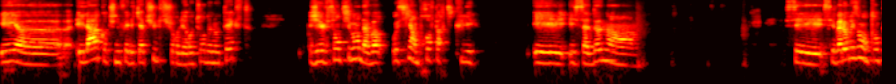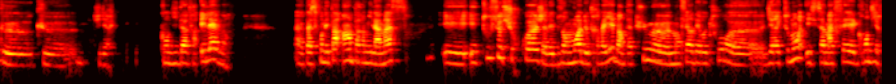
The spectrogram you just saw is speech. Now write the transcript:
Et, euh, et, là, quand tu nous fais des capsules sur les retours de nos textes, j'ai eu le sentiment d'avoir aussi un prof particulier. Et, et ça donne un. C'est valorisant en tant que, que je veux dire, candidat, enfin élève, euh, parce qu'on n'est pas un parmi la masse, et, tout ce sur quoi j'avais besoin, moi, de travailler, ben, tu as pu m'en faire des retours euh, directement et ça m'a fait grandir.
